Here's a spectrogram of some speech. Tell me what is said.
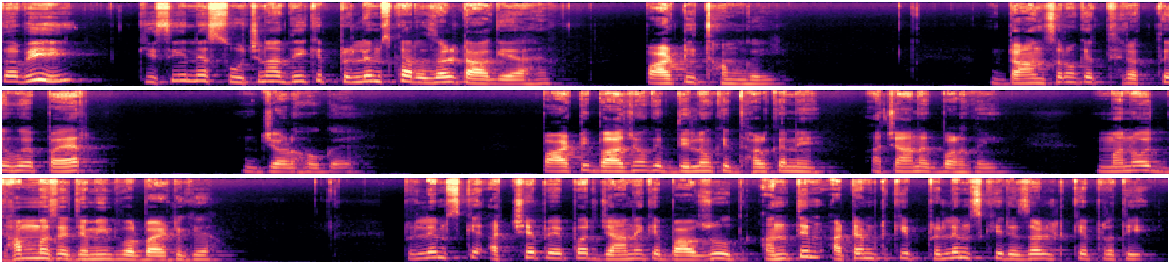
तभी किसी ने सूचना दी कि प्रीलिम्स का रिज़ल्ट आ गया है। पार्टी थम गई। डांसरों के थिरकते हुए पैर जड़ हो गए। पार्टी बाजों के दिलों की धड़कनें अचानक बढ़ गई। मनोज धम्म से ज़मीन पर बैठ गया। प्रीलिम्स के अच्छे पेपर जाने के बावजूद अंतिम अटेम्प्ट की प्रीलिम्स की रिज़ल्ट के प्रति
